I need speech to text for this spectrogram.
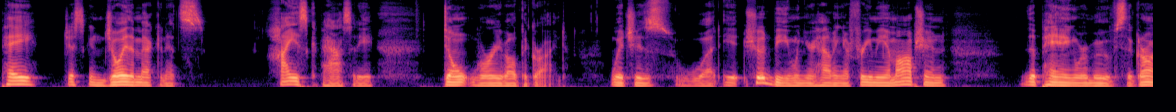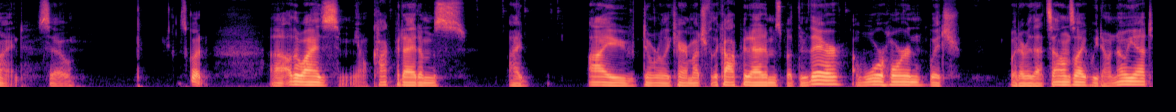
pay, just enjoy the mech and it's highest capacity, don't worry about the grind, which is what it should be when you're having a freemium option. The paying removes the grind. So it's good. Uh, otherwise, you know, cockpit items, I I don't really care much for the cockpit items, but they're there. A war horn, which whatever that sounds like, we don't know yet.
